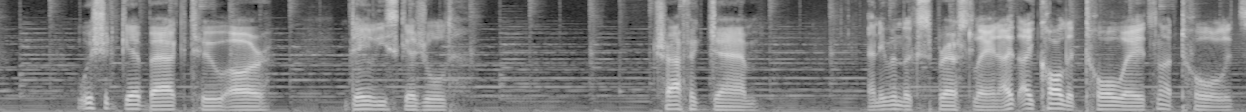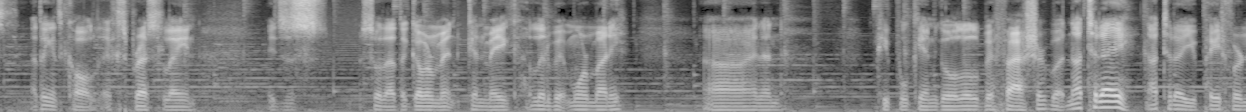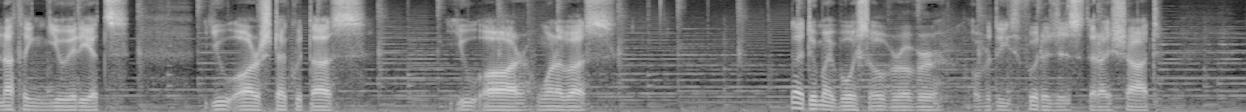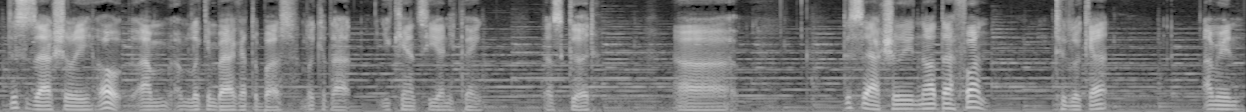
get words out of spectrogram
we should get back to our daily scheduled traffic jam and even the express lane. I, I called it tollway. It's not toll. It's I think it's called express lane. It's just so that the government can make a little bit more money, uh, and then people can go a little bit faster. But not today. Not today. You paid for nothing, you idiots. You are stuck with us. You are one of us. I do my voiceover over over these footages that I shot. This is actually oh I'm I'm looking back at the bus. Look at that. You can't see anything. That's good. Uh, this is actually not that fun to look at. I mean,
